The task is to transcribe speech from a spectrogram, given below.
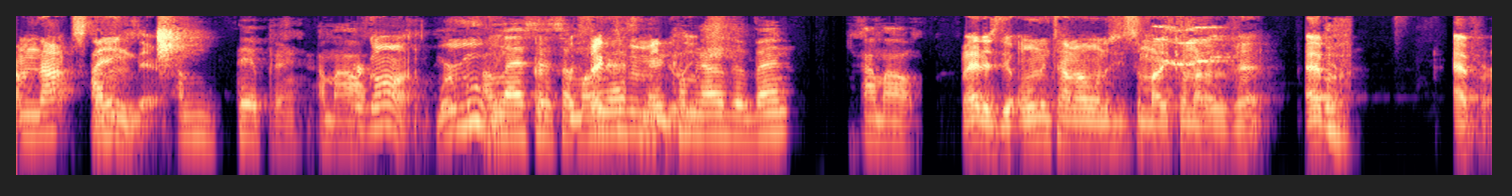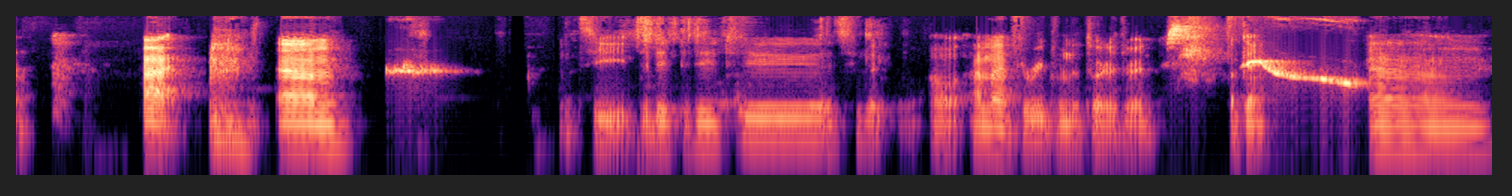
I'm not staying there. I'm dipping. I'm out. We're gone. We're moving. Unless it's among us and coming out of the vent, I'm out. That is the only time I want to see somebody come out of the vent ever, ever. All right. Um, let's see. Let's see. Oh, I have to read from the Twitter thread. Okay. Um.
